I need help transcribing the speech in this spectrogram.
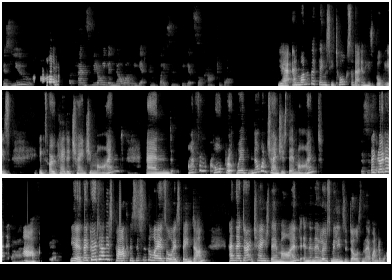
Because you sometimes we don't even know when we get complacent. We get so comfortable. Yeah, and one of the things he talks about in his book is it's okay to change your mind. And I'm from corporate where no one changes their mind. They go down this path. Yeah, they go down this path because this is the way it's always been done. And they don't change their mind and then they lose millions of dollars and they wonder why.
